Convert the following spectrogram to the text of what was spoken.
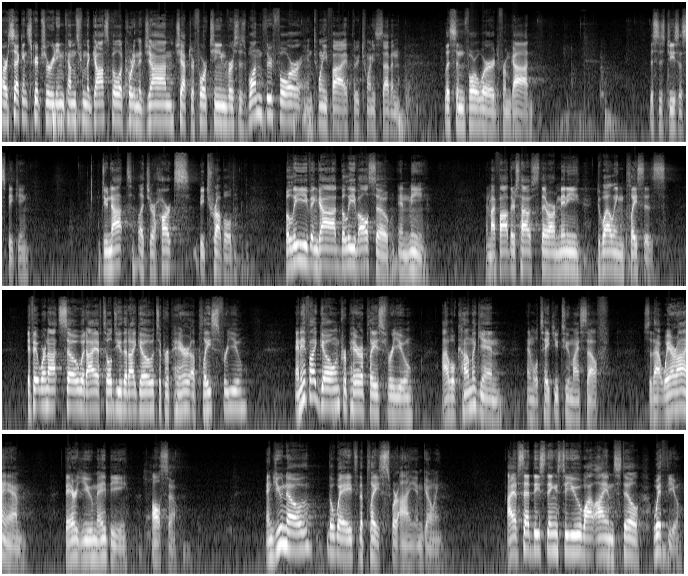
Our second scripture reading comes from the Gospel according to John, chapter 14, verses 1 through 4 and 25 through 27. Listen for a word from God. This is Jesus speaking. Do not let your hearts be troubled. Believe in God, believe also in me. In my Father's house there are many dwelling places. If it were not so, would I have told you that I go to prepare a place for you? And if I go and prepare a place for you, I will come again and will take you to myself, so that where I am, there you may be also. And you know the way to the place where I am going. I have said these things to you while I am still with you.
